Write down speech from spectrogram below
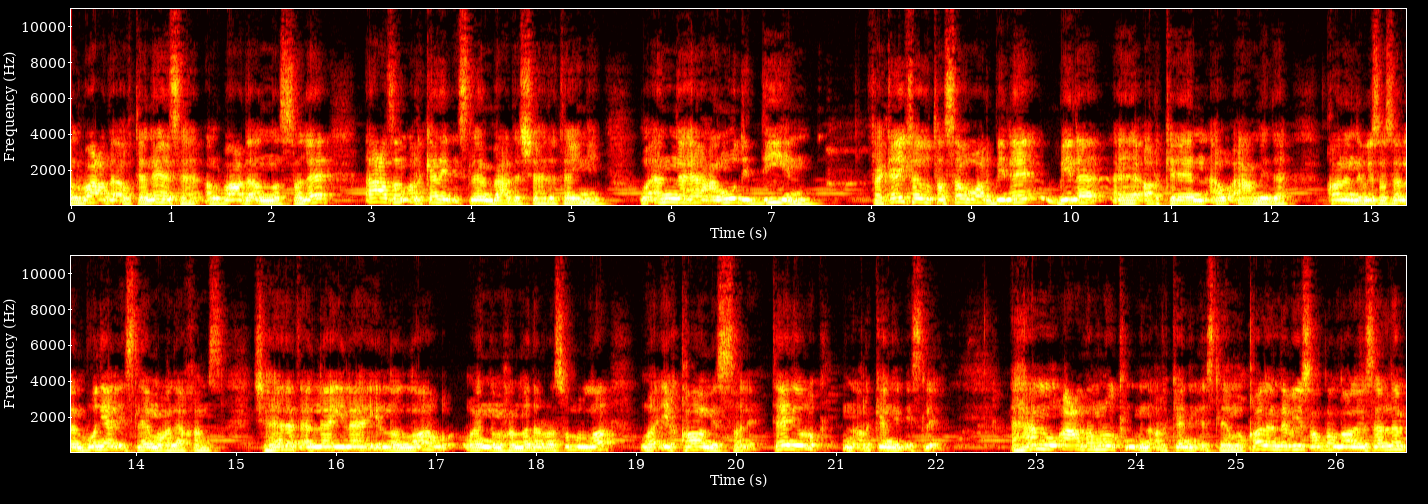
البعض أو تناسى البعض أن الصلاة أعظم أركان الإسلام بعد الشهادتين وأنها عمود الدين. فكيف يتصور بناء بلا أركان أو أعمدة؟ قال النبي صلى الله عليه وسلم بني الإسلام على خمس شهادة أن لا إله إلا الله وأن محمدا رسول الله وإقام الصلاة. تاني ركن من أركان الإسلام. أهم وأعظم ركن من أركان الإسلام. وقال النبي صلى الله عليه وسلم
